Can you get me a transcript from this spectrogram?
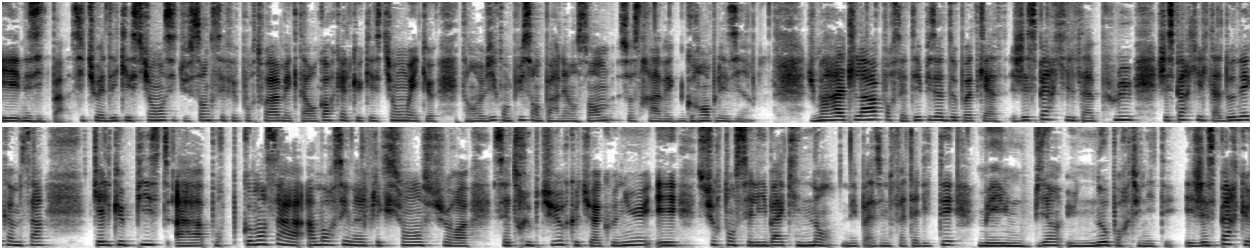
et n'hésite pas, si tu as des questions, si tu sens que c'est fait pour toi mais que tu as encore quelques questions et que tu as envie qu'on puisse en parler ensemble, ce sera avec grand plaisir. Je m'arrête là pour cet épisode de podcast. J'espère qu'il t'a plu, j'espère qu'il t'a donné comme ça quelques pistes à, pour commencer à amorcer une réflexion sur euh, cette rupture que tu as connue et sur ton célibat qui, non, n'est pas une fatalité, mais bien une opportunité. Et j'espère que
